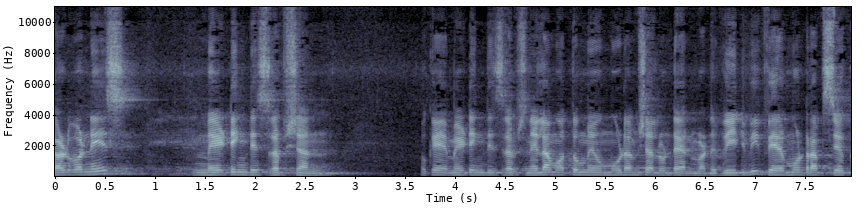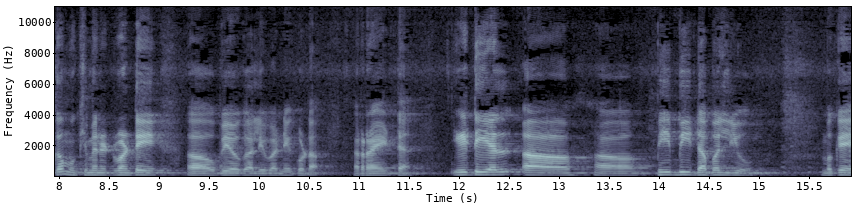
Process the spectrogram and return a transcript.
Third one is mating disruption okay mating disruption ఇలా మొత్తం మేము మూడు అంశాలు ఉంటాయి అన్నమాట వీటివి ఫెరమోన్ ట్రాప్స్ యొక్క ముఖ్యమైనటువంటి ఉపయోగాలు ఇవన్నీ కూడా. Right ETL PBW okay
